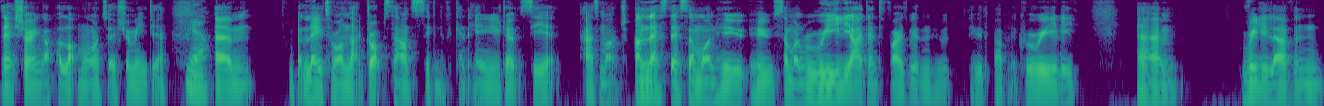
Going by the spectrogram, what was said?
they're showing up a lot more on social media. Yeah. Um, but later on, that drops down significantly, and you don't see it as much unless there's someone who who someone really identifies with and who who the public really um, really love and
